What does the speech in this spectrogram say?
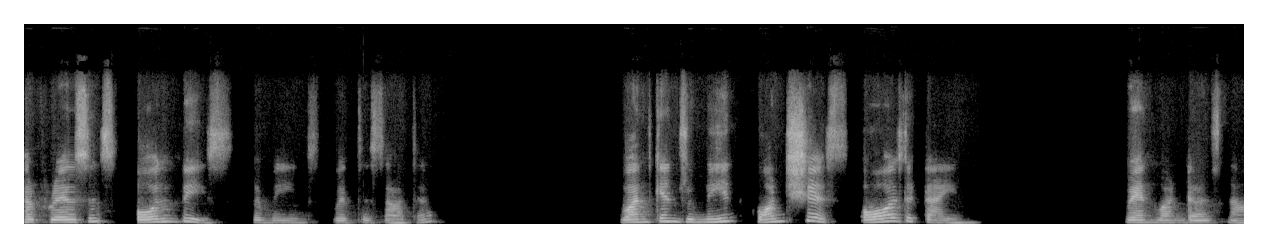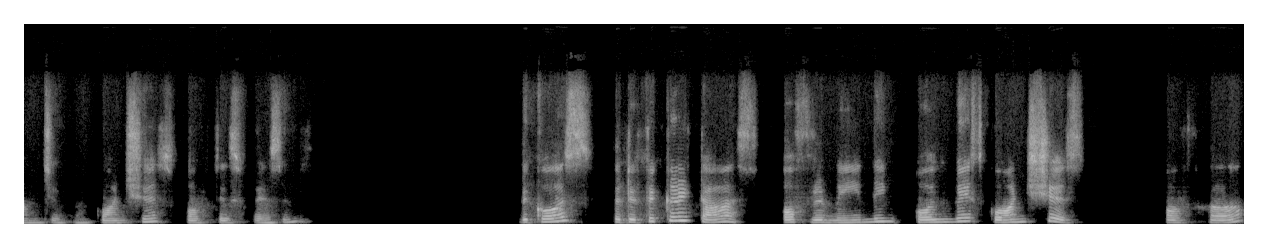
her presence always remains with the sadhak. One can remain conscious all the time when one does Nam Japa, conscious of this presence. Because the difficult task of remaining always conscious of her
